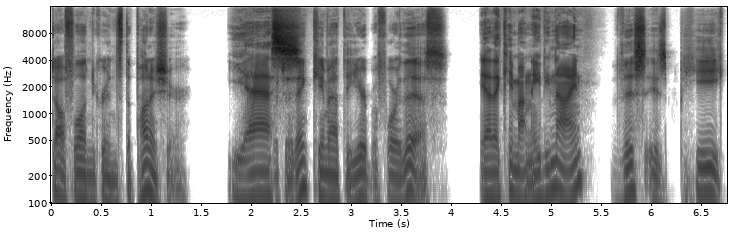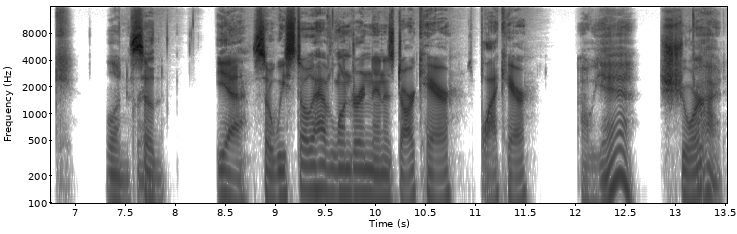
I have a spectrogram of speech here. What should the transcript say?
Dolph Lundgren's The Punisher yes. which I think came out the year before this. yeah, that came out in '89. This is peak Lundgren. So, yeah. So we still have Lundgren in his dark hair, his black hair, oh yeah, Sure. God,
